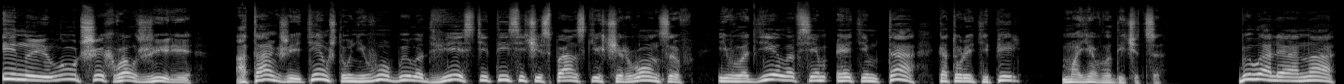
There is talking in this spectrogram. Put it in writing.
и наилучших в Алжире, а также и тем, что у него было 200 тысяч испанских червонцев, и владела всем этим та, которая теперь моя владычица. Была ли она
